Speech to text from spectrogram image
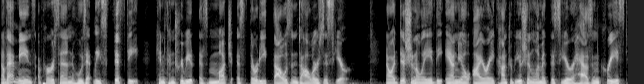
Now that means a person who's at least 50 can contribute as much as $30,000 this year. Now, additionally, the annual IRA contribution limit this year has increased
